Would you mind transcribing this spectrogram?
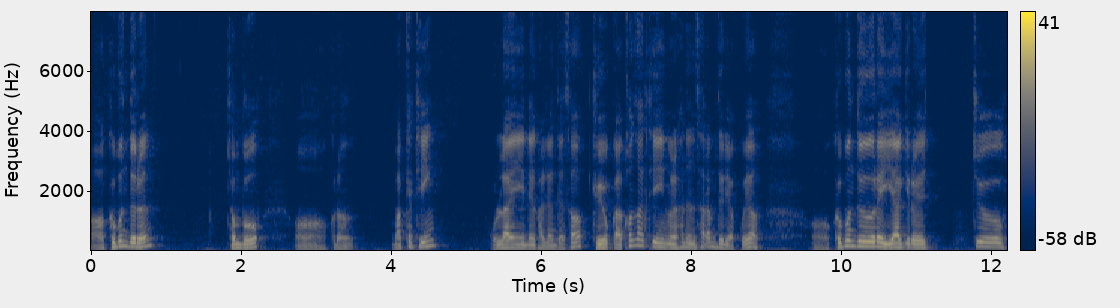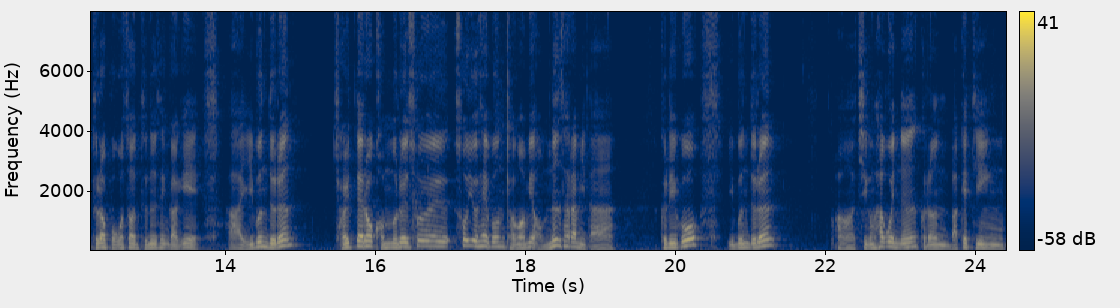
어, 그분들은 전부 어, 그런 마케팅 온라인에 관련돼서 교육과 컨설팅을 하는 사람들이었고요. 어, 그분들의 이야기를 쭉 들어보고선 드는 생각이 아 이분들은 절대로 건물을 소유, 소유해 본 경험이 없는 사람이다. 그리고 이분들은 어, 지금 하고 있는 그런 마케팅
